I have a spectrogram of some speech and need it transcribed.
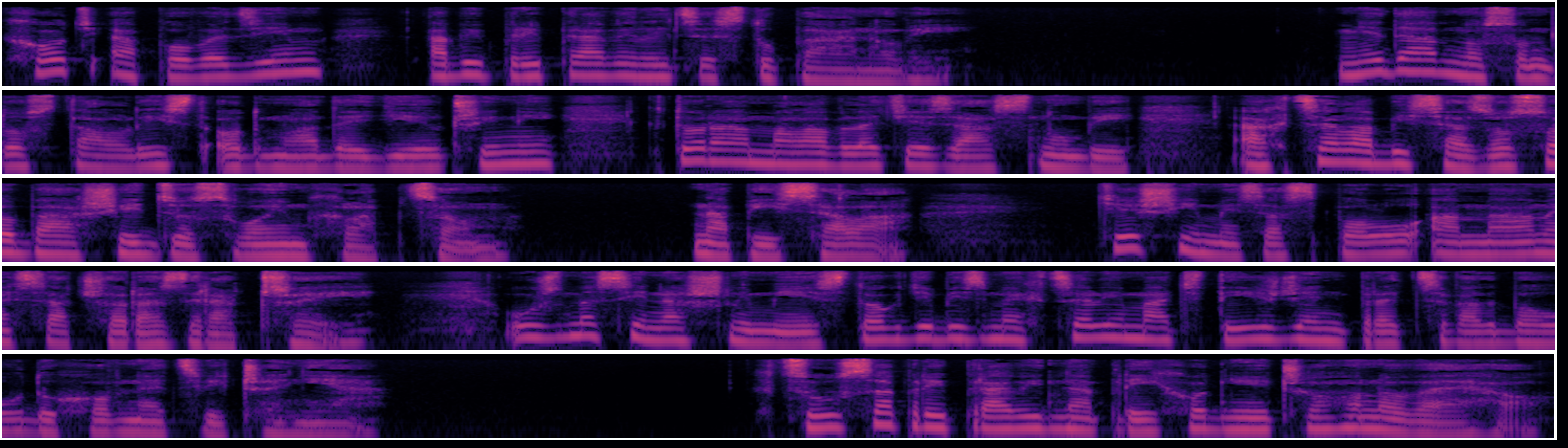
Choď a povedz im, aby pripravili cestu pánovi. Nedávno som dostal list od mladej dievčiny, ktorá mala v lete zásnuby a chcela by sa zosobášiť so svojim chlapcom. Napísala, tešíme sa spolu a máme sa čoraz radšej. Už sme si našli miesto, kde by sme chceli mať týždeň pred svadbou duchovné cvičenia. Chcú sa pripraviť na príchod niečoho nového.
